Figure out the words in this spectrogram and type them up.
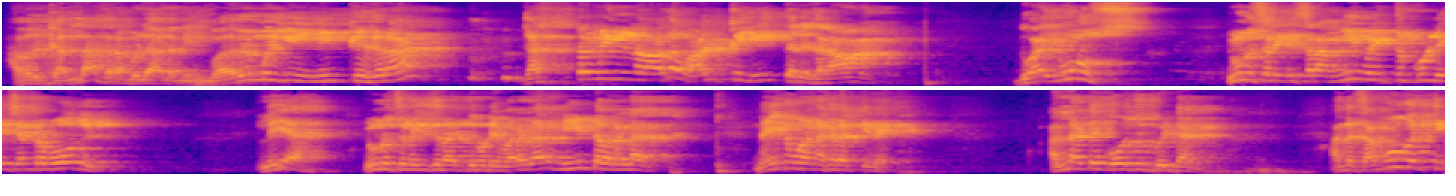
அவருக்கு அல்லாஹ் ரபுல் ஆலமின் வறுமையை நீக்குகிறான் கஷ்டமில்லாத வாழ்க்கையை தருகிறான். துவா யூனுஸ். யூனுஸ் அலை இஸ்லாம் மீன் வயிற்றுக்குள்ளே சென்ற போது இல்லையா? யூனுஸ் அலை இஸ்லாத்தினுடைய வரலாறு நீண்ட வரலாறு. நைனுவா நகரத்திலே. அல்லாட்டே கோச்சுக்கு போயிட்டாங்க. அந்த சமூகத்தை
